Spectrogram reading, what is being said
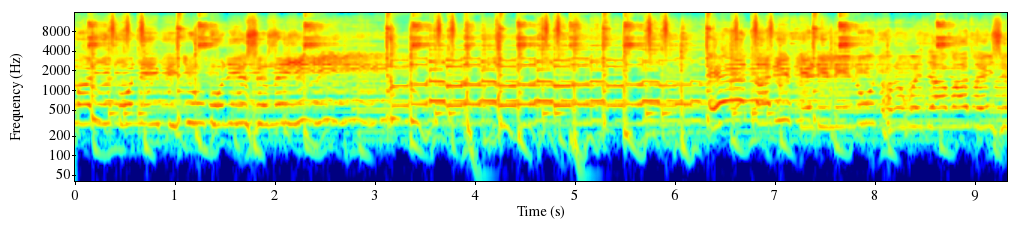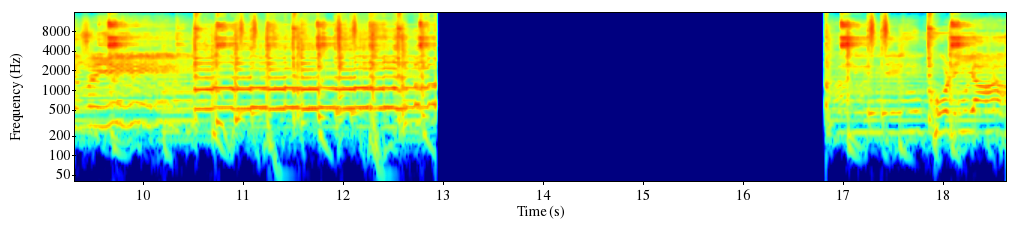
મારી બોલી બીજું બોલીશ નહીં. એ તારી પેઢીલીનું ધર્મ જવા દઈશ નહીં. દેવ ખોડિયા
